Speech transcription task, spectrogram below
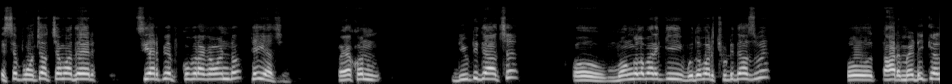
এসে পৌঁছাচ্ছে আমাদের সিআরপিএফ কোবরা কমান্ডো ঠিক আছে? ও এখন ডিউটিতে আছে। ও মঙ্গলবার কি বুধবার ছুটিতে আসবে? ও তার মেডিকেল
